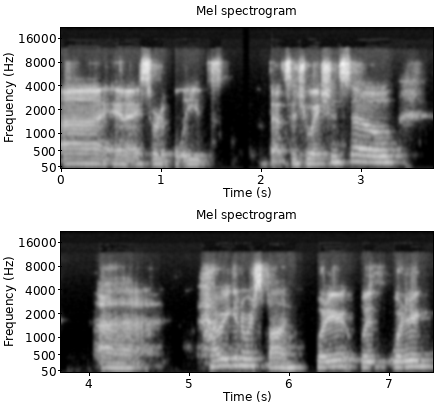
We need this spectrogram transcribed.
uh, and I sort of believed that situation. So, uh, how are you going to respond? What are your what, are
